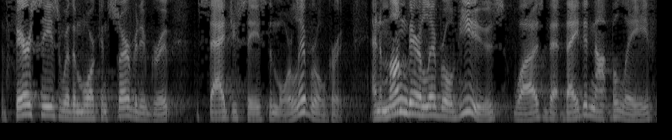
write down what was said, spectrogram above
The Pharisees were the more conservative group, the Sadducees, the more liberal group. And among their liberal views was that they did not believe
